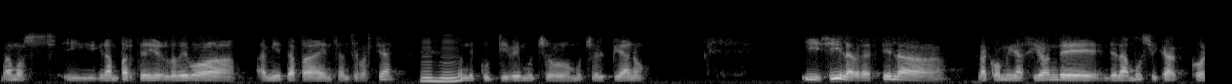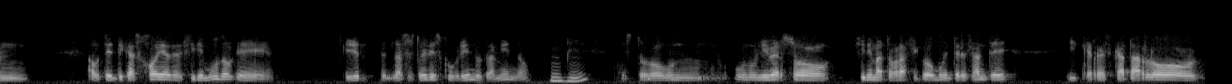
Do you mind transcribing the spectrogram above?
vamos, y gran parte de ello lo debo a, mi etapa en San Sebastián, donde cultivé mucho, mucho el piano. Y sí, la verdad es que la, la combinación de, de, la música con auténticas joyas del cine mudo que, que yo las estoy descubriendo también, ¿no? Es todo un, un, universo cinematográfico muy interesante y que rescatarlo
